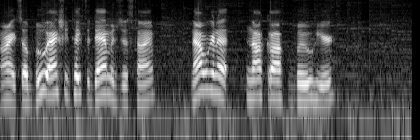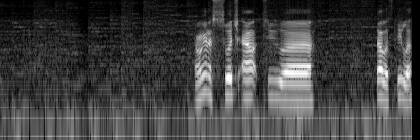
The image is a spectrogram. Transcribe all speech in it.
Alright, so Boo actually takes the damage this time. Now we're going to knock off Boo here. And we're going to switch out to uh, Celesteela.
